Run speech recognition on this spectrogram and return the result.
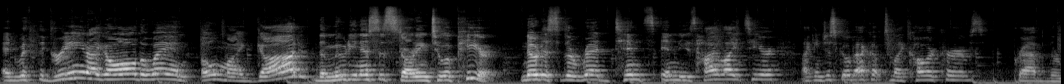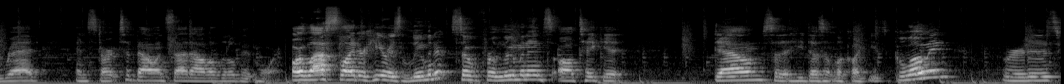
And with the green, I go all the way and oh my God, the moodiness is starting to appear. Notice the red tints in these highlights here. I can just go back up to my color curves, grab the red, and start to balance that out a little bit more. Our last slider here is luminance. So for luminance, I'll take it down so that he doesn't look like he's glowing. Where it is,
